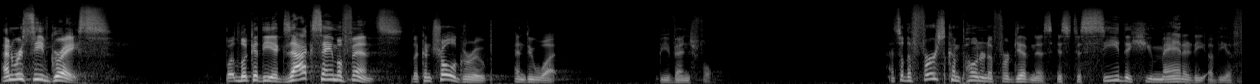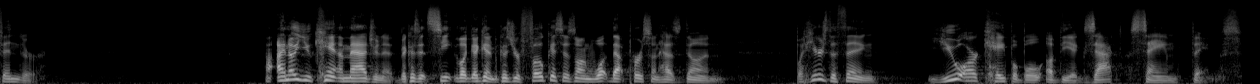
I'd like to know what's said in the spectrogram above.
and receive grace. But look at the exact same offense, the control group, and do what? Be vengeful. And so the first component of forgiveness is to see the humanity of the offender. I know you can't imagine it because it seems like again because your focus is on what that person has done. But here's the thing, you are capable of the exact same things.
